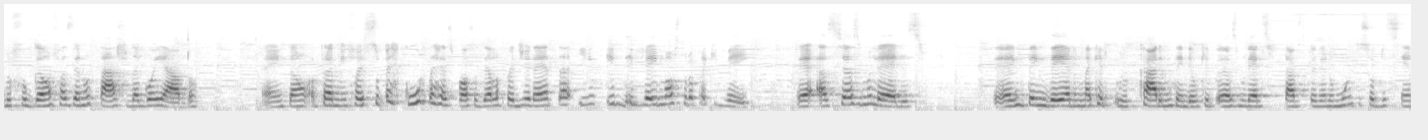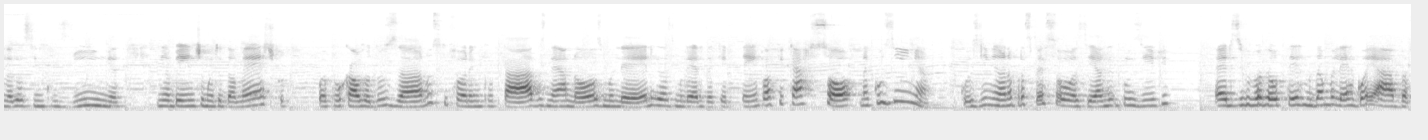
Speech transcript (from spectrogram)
no fogão fazendo o tacho da goiaba. É, então, para mim foi super curta a resposta dela, foi direta e, e veio e mostrou para que veio. É, se as mulheres entender, naquele, o cara entendeu que as mulheres estavam escrevendo muito sobre cenas assim, cozinha, em ambiente muito doméstico, foi por causa dos anos que foram imputados né, a nós, mulheres, as mulheres daquele tempo, a ficar só na cozinha, cozinhando para as pessoas. E ela, inclusive, é, desenvolveu o termo da mulher goiaba.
